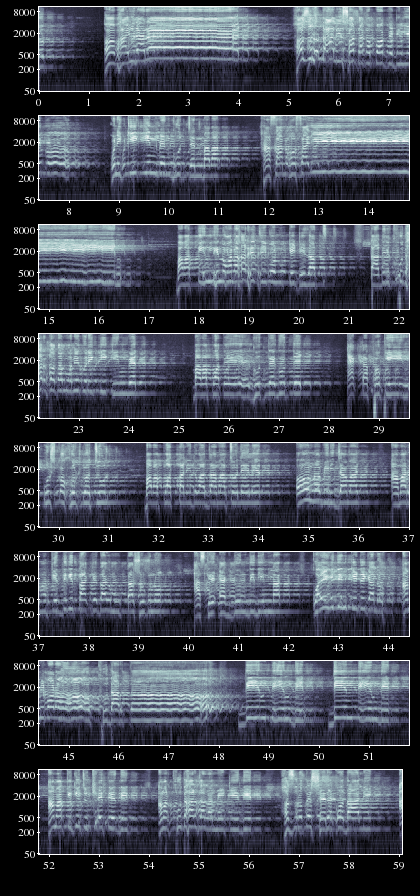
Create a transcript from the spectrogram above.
ও ভাইরা রে হজরত আলী ছ টাকা পকেটে নিয়ে গো। উনি কি কিনবেন ঘুরছেন বাবা? হাসান হোসাইন। বাবা, তিন দিন অনাহারে জীবন কেটে যাচ্ছে। তাদের ক্ষুধার কথা মনে করে কি কিনবেন? বাবা পথে ঘুরতে ঘুরতে একটা ফকির উস্কো খুস্কো চুল, বাবা পত্তালি দেওয়া জামা চলে এলেন। ও নবীর জামা আমার মুখের দিকে তাকে তাক মুখটা শুকনো। আজকে একদিন দিদিন না, কয়েকদিন কেটে গেল, আমি বড় ক্ষুধার্ত। দিন দিন দিন দিন দিন দিন, আমাকে কিছু খেতে দিন, আমার ক্ষুধার জ্বালা মিটিয়ে দিন। হজরতে সেরে কোদালি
